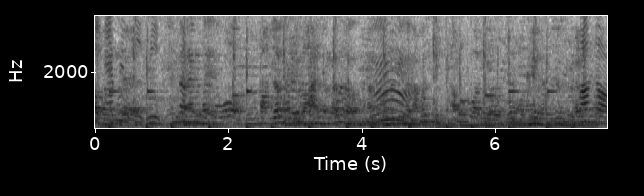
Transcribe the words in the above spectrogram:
eat every eat meat. 음. 맞아.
